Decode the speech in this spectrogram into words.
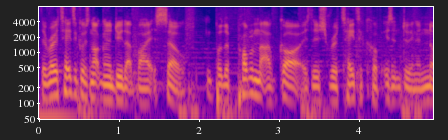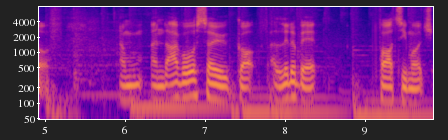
The rotator cuff is not going to do that by itself. But the problem that I've got is this rotator cuff isn't doing enough. And, and I've also got a little bit far too much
